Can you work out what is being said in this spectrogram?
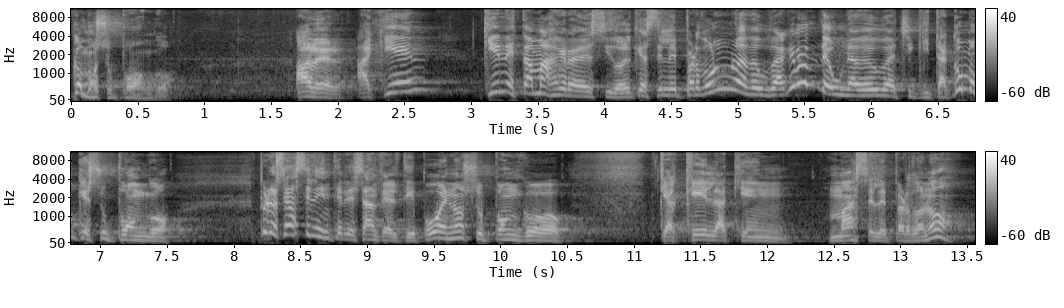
¿Cómo supongo? A ver, ¿a quién? ¿Quién está más agradecido? ¿El que se le perdonó una deuda grande o una deuda chiquita? ¿Cómo que supongo? Pero se hace el interesante el tipo. Bueno, supongo que aquel a quien más se le perdonó.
